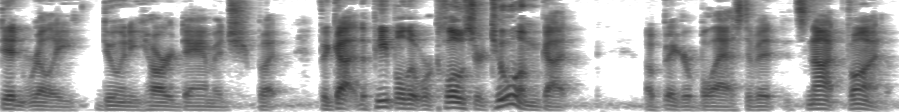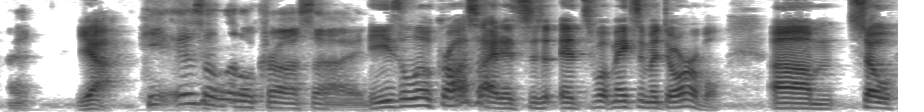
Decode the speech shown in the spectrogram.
didn't really do any hard damage, but the guy the people that were closer to him got a bigger blast of it. It's not fun. Yeah, He is a little cross-eyed. he's a little cross-eyed. It's it's what makes him adorable. Um, so,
